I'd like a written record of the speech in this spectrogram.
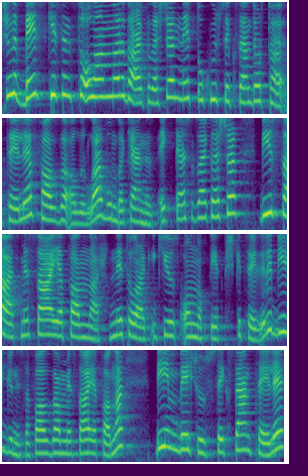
Şimdi BES kesintisi olanları da arkadaşlar net 984 TL fazla alırlar. Bunu da kendiniz eklersiniz arkadaşlar. 1 saat mesai yapanlar net olarak 210.72 TL'leri bir gün ise fazladan mesai yapanlar 1580 TL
